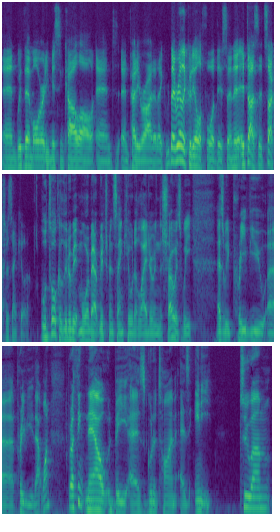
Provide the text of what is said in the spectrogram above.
and with them already missing Carlisle and and Paddy Ryder, they they really could ill afford this, and it, it, does. It sucks for St Kilda. We'll talk a little bit more about Richmond St Kilda later in the show as we as we preview uh, preview that one. But I think now would be as good a time as any to um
